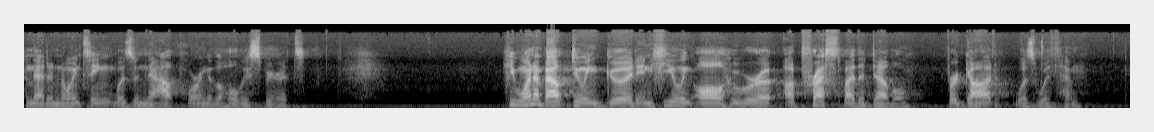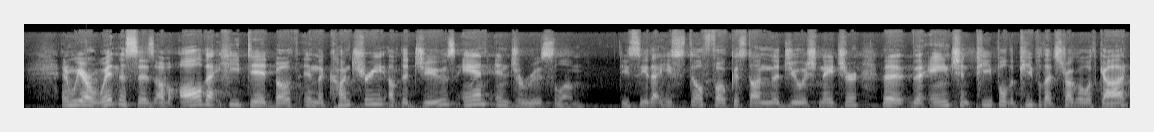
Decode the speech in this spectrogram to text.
And that anointing was in the outpouring of the Holy Spirit. He went about doing good and healing all who were oppressed by the devil, for God was with him. And we are witnesses of all that he did, both in the country of the Jews and in Jerusalem do you see that he's still focused on the Jewish nature, the, the ancient people, the people that struggle with God?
